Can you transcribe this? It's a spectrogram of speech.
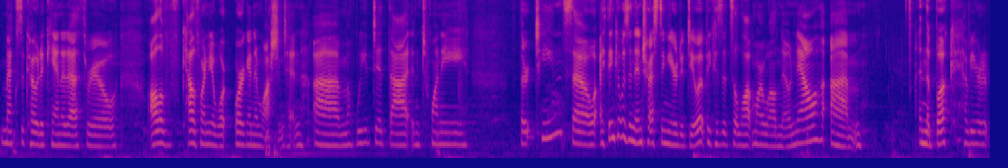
Mexico to Canada through all of California, Oregon, and Washington. Um, we did that in 2013. So I think it was an interesting year to do it because it's a lot more well known now. Um, in the book, have you heard?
